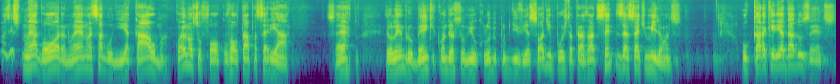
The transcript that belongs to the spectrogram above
Mas isso não é agora, não é, não é essa agonia, calma. Qual é o nosso foco? Voltar para a Série A, certo? Eu lembro bem que quando eu assumi o clube, o clube devia só de imposto atrasado 117 milhões. O cara queria dar 200.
